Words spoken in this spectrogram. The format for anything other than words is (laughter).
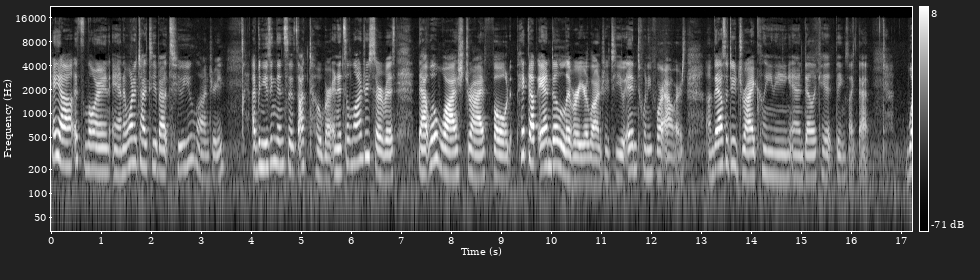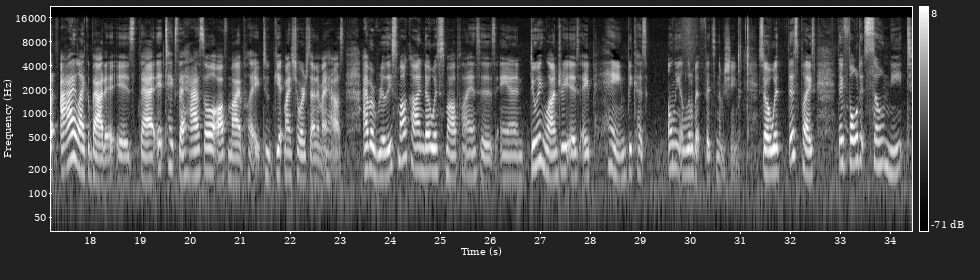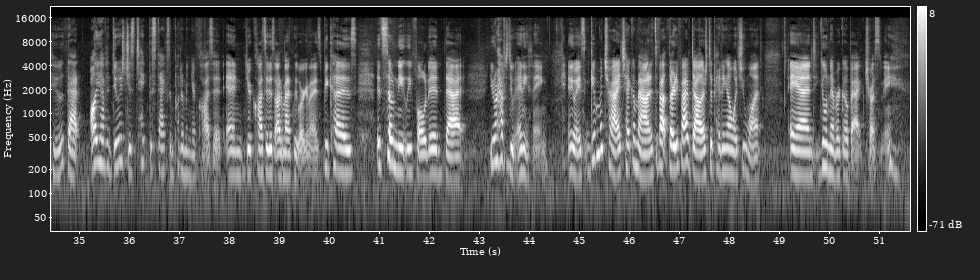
Hey y'all, it's Lauren and I want to talk to you about 2U Laundry. I've been using them since October and it's a laundry service that will wash, dry, fold, pick up, and deliver your laundry to you in 24 hours. Um, they also do dry cleaning and delicate things like that. What I like about it is that it takes the hassle off my plate to get my chores done in my house. I have a really small condo with small appliances and doing laundry is a pain because only a little bit fits in the machine. So with this place, they fold it so neat too that all you have to do is just take the stacks and put them in your closet and your closet is automatically organized because it's so neatly folded that you don't have to do anything. Anyways, give them a try, check them out. It's about $35 depending on what you want and you'll never go back, trust me. (laughs)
